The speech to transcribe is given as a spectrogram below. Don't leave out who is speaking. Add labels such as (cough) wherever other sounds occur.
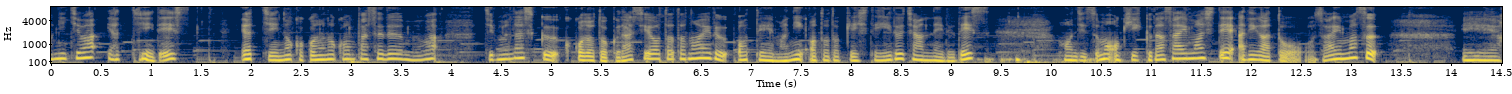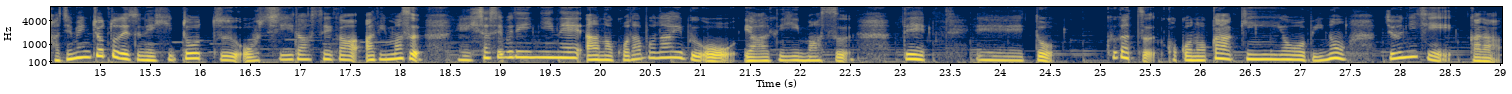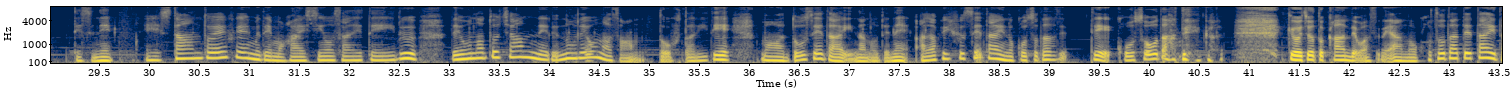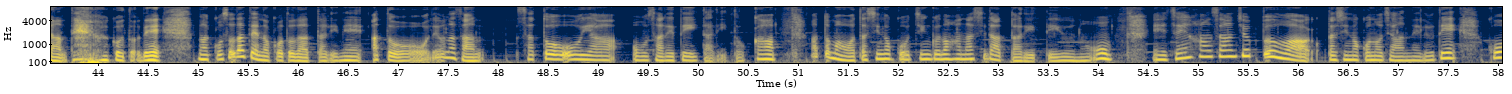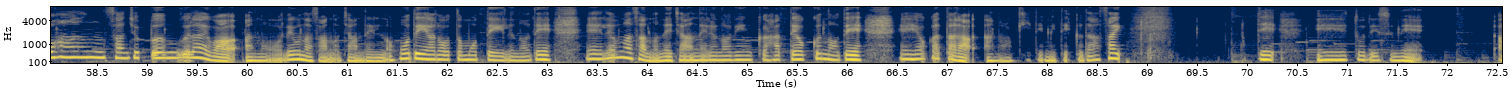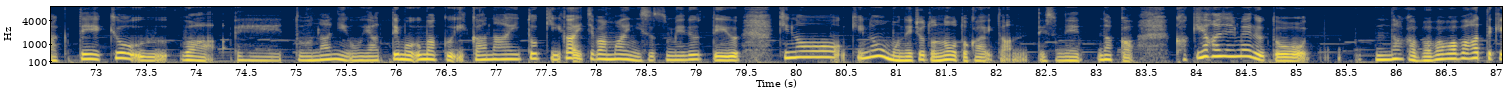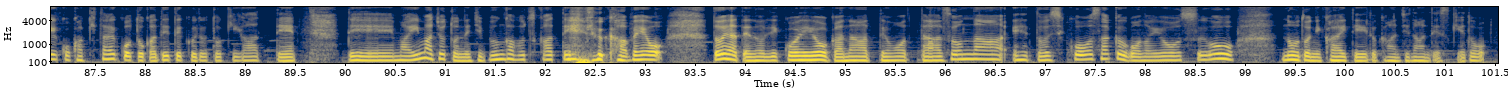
Speaker 1: こんにちは、やっちーです。やっちーの心のコンパスルームは自分らしく心と暮らしを整えるをテーマにお届けしているチャンネルです。本日もお聴きくださいましてありがとうございます。えー、はじめにちょっとですね、一つお知らせがあります。えー久しぶりにね、あのコラボライブをやります。で、えっ、と、9月9日金曜日の12時からですね、えースタンド FM でも配信をされているレオナとチャンネルのレオナさんと2人で、まあ同世代なのでね、アラフィフ世代の子育て、子育てが、(laughs) 今日ちょっと噛んでますね。あの、子育て対談っていうことで、まあ子育てのことだったりね、あと、レオナさん、里親をされていたりとかあとまあ私のコーチングの話だったりっていうのを、えー前半30分は私のこのチャンネルで後半30分ぐらいはあのレオナさんのチャンネルの方でやろうと思っているので、えーレオナさんのねチャンネルのリンク貼っておくので、えーよかったらあの聞いてみてください。でえっ、とですねあで今日は、えー、と何をやってもうまくいかない時が一番前に進めるっていう昨日昨日もねちょっとノート書いたんですね。なんか書き始めるとなんかババババって結構書きたいことが出てくる時があってでまあ今ちょっとね自分がぶつかっている壁をどうやって乗り越えようかなって思ったそんな、えー、と試行錯誤の様子をノートに書いている感じなんですけど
